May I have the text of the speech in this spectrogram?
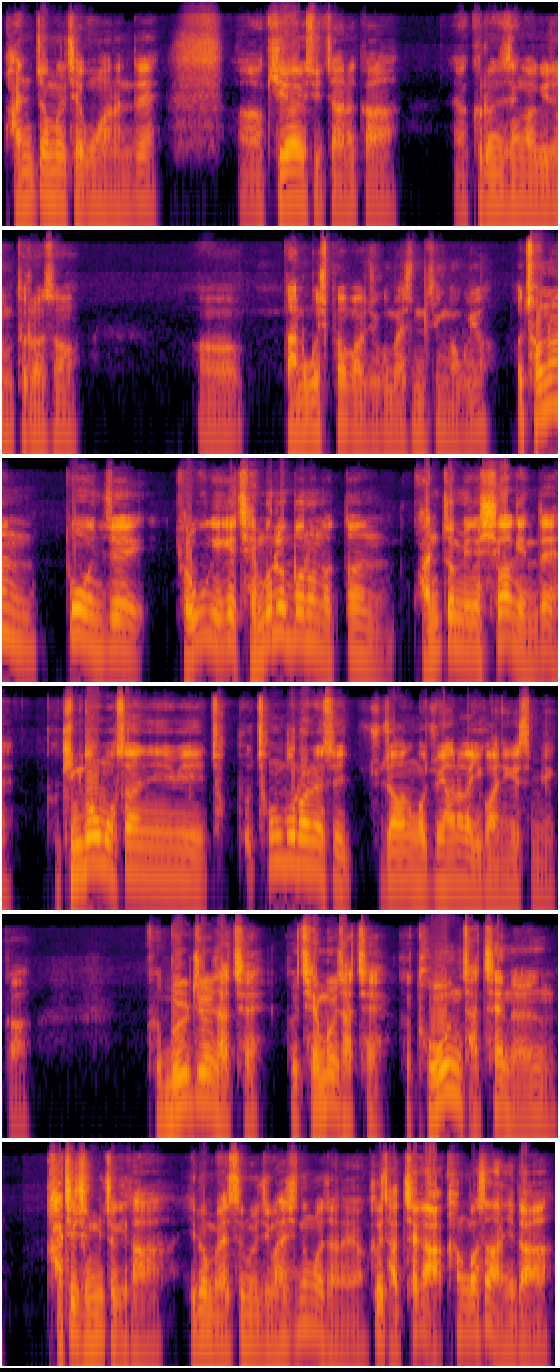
관점을 제공하는데 어, 기여할 수 있지 않을까 그런 생각이 좀 들어서 어, 나누고 싶어가지고 말씀드린 거고요. 어, 저는 또 이제 결국 이게 재물을 보는 어떤 관점이고 시각인데 그 김동호 목사님이 청- 청부론에서 주장하는 것 중에 하나가 이거 아니겠습니까? 그 물질 자체, 그 재물 자체, 그 돈 자체는 가치 중립적이다. 이런 말씀을 지금 하시는 거잖아요. 그 자체가 악한 것은 아니다.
